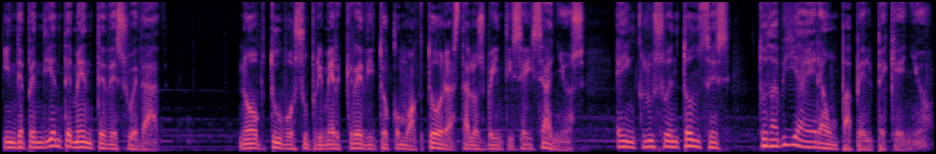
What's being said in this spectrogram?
independientemente de su edad. No obtuvo su primer crédito como actor hasta los 26 años, e incluso entonces todavía era un papel pequeño.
